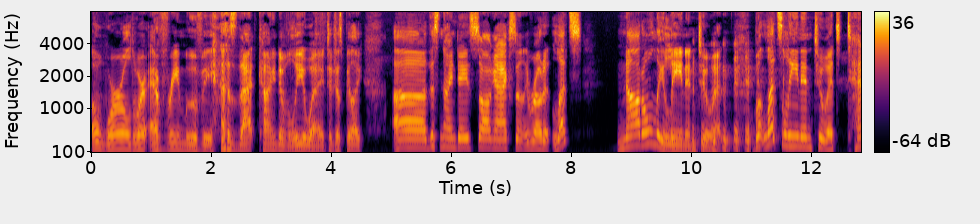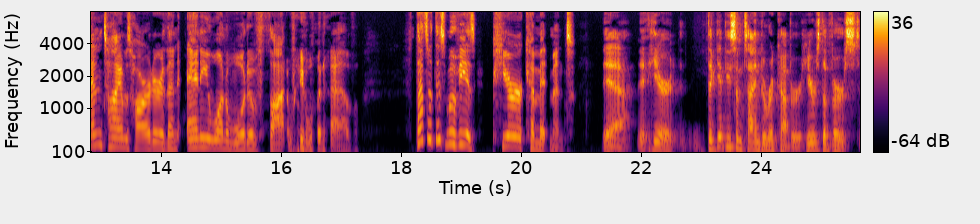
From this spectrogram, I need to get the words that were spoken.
a world where every movie has that kind of leeway to just be like, uh, this nine days song I accidentally wrote it. Let's not only lean into it, but let's lean into it 10 times harder than anyone would have thought we would have. That's what this movie is pure commitment. Yeah. Here, to give you some time to recover, here's the verse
